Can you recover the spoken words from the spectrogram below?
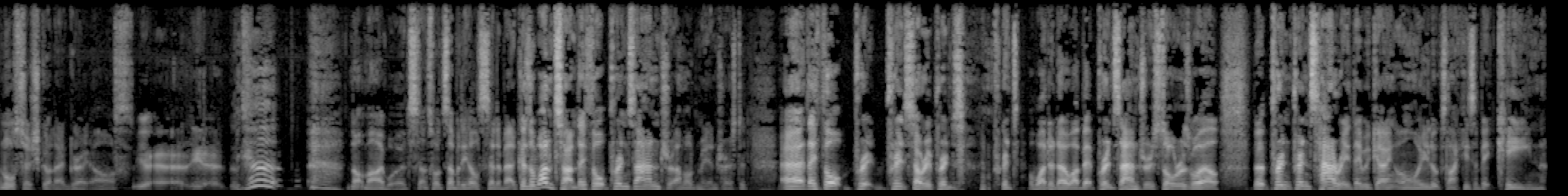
And also, she's got that great ass. Yeah, yeah. Not my words. That's what somebody else said about. Because at one time they thought Prince Andrew. I'm me interested. Uh, they thought Prince. Sorry, Prince. Prince. Oh, I don't know. I bet Prince Andrew saw as well. But Prince Harry. They were going. Oh, he looks like he's a bit keen.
